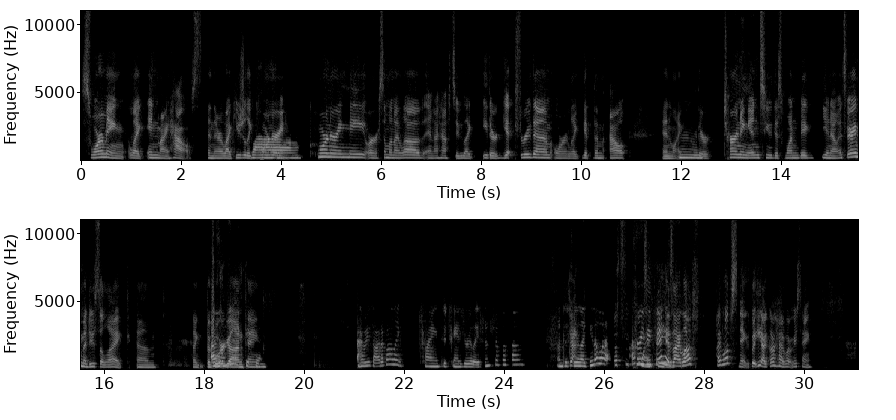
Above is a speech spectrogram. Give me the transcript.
swarming like in my house, and they're like usually wow. cornering cornering me or someone I love and I have to like either get through them or like get them out and like mm. they're turning into this one big, you know, it's very Medusa like um like the Gorgon thing. Have you thought about like trying to change your relationship with them? And just that, be like, you know what? That's the crazy thing is I love I love snakes. But yeah, go ahead. What were you saying?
